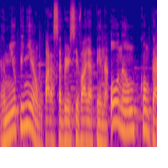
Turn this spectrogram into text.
a minha opinião para saber se vale a pena ou não comprar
